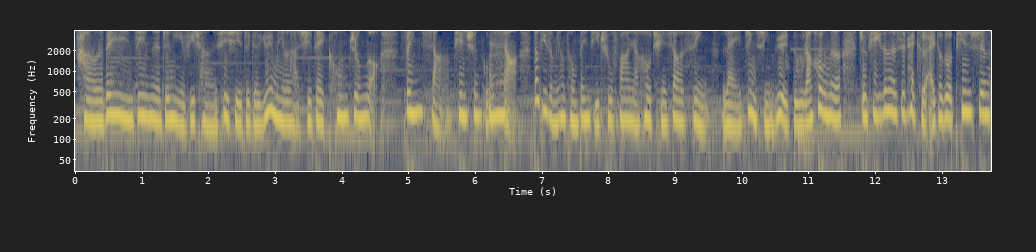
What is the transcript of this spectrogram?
好的，今天呢，真的也非常谢谢这个月明老师在空中哦分享天生国小到底怎么样从班级出发，然后全校性来进行阅读，然后呢，主题真的是太可爱，叫做“天生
